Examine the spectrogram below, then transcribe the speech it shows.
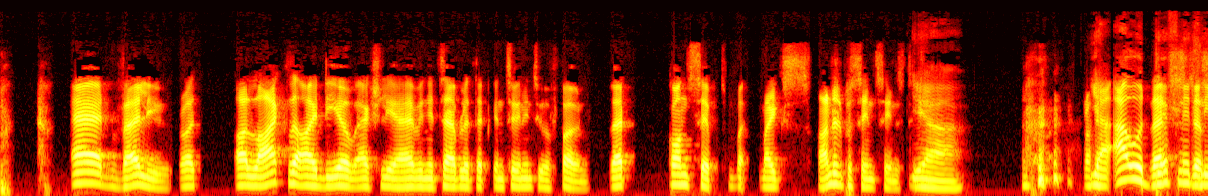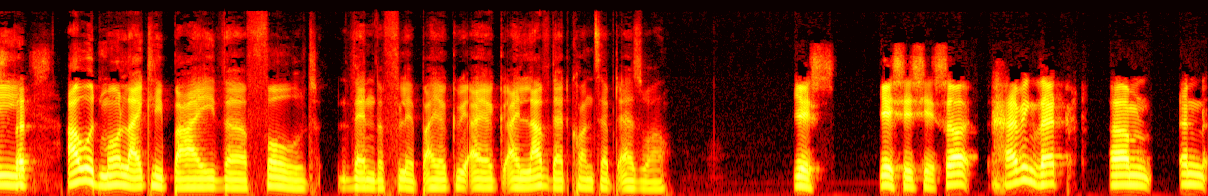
add value, right? I like the idea of actually having a tablet that can turn into a phone. That concept makes 100% sense yeah. Yeah i would definitely just, i would more likely buy the fold than the flip. I agree i agree. i love that concept as well. Yes. Yes yes yes. So having that um and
